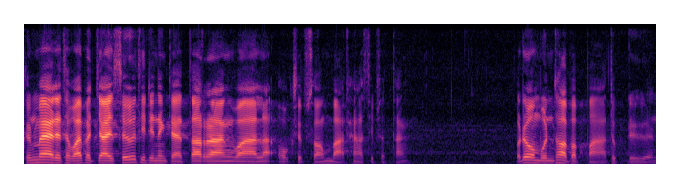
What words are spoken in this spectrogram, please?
คุณแม่ได้ถวายปัจจัยซื้อที่ดินตั้งแต่ตารางวาละ 62 บาท 50 สตางค์ร่วมบุญทอดประป่าทุกเดือน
